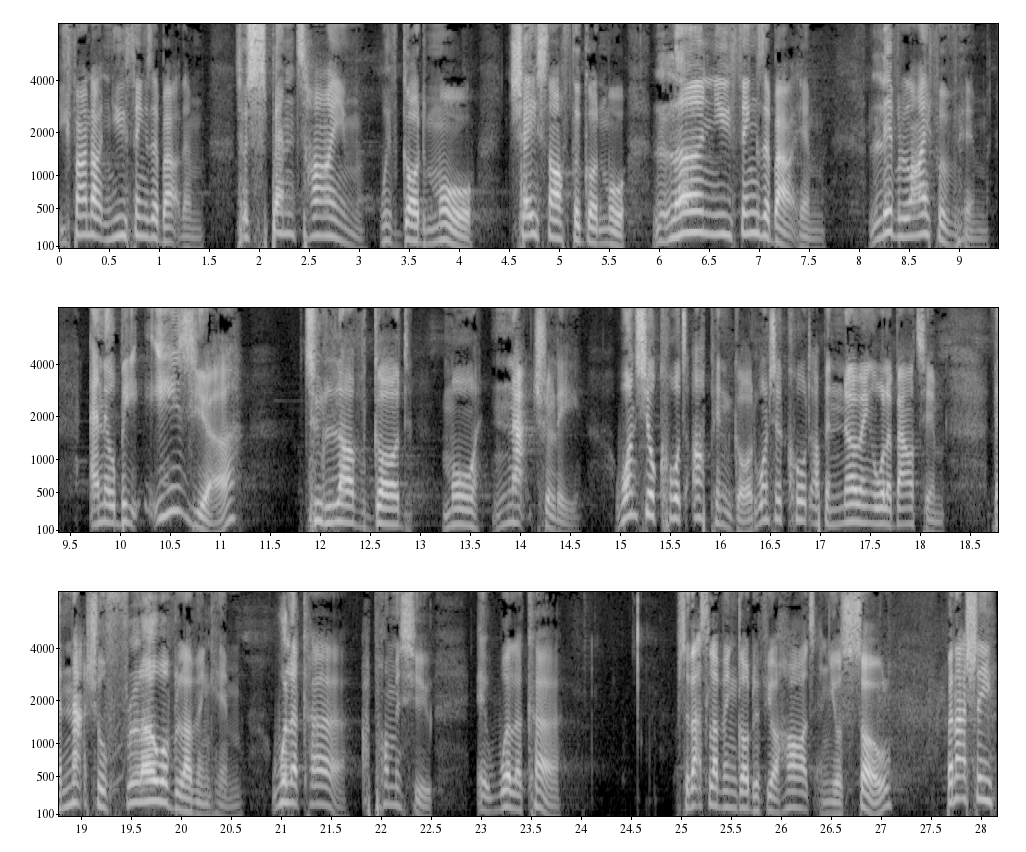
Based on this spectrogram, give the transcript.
You find out new things about them. So spend time with God more. Chase after God more. Learn new things about Him. Live life of Him. And it'll be easier to love God more naturally. Once you're caught up in God, once you're caught up in knowing all about Him, the natural flow of loving Him will occur. I promise you, it will occur. So that's loving God with your heart and your soul. But actually,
